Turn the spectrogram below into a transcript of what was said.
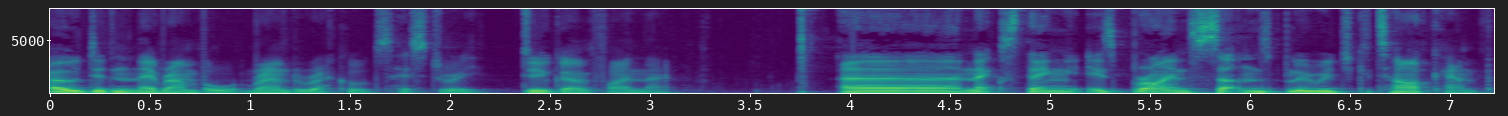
Oh, didn't they ramble? round Rounder Records history. Do go and find that. Uh, next thing is Bryan Sutton's Blue Ridge Guitar Camp.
